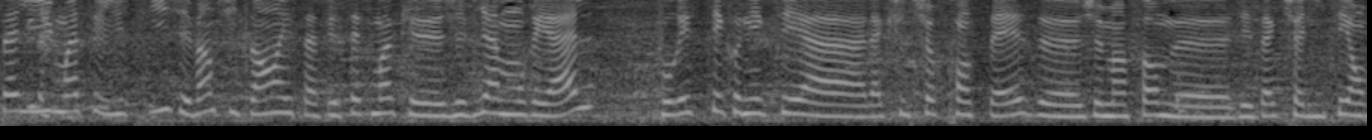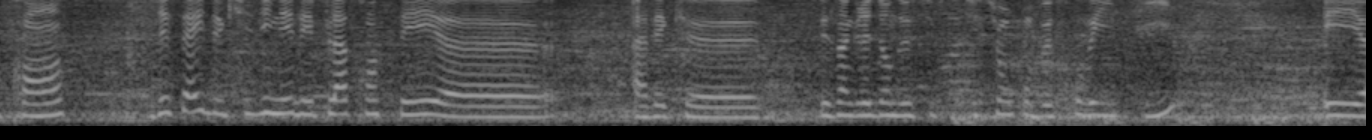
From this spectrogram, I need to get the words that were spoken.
Salut, moi c'est Lucie, j'ai 28 ans et ça fait 7 mois que je vis à Montréal. Pour rester connectée à la culture française, euh, je m'informe euh, des actualités en France. J'essaye de cuisiner des plats français euh, avec des ingrédients de substitution qu'on peut trouver ici et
